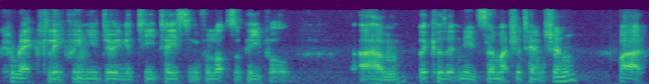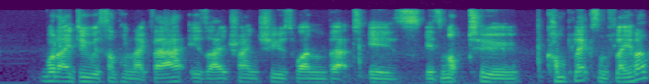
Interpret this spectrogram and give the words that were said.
correctly when you're doing a tea tasting for lots of people um, because it needs so much attention. But what I do with something like that is I try and choose one that is is not too complex in flavor,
